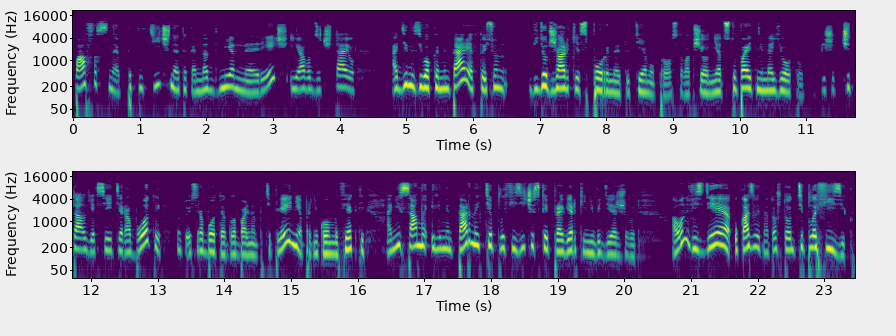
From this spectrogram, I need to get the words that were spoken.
пафосная, патетичная, такая надменная речь. И я вот зачитаю один из его комментариев, то есть он ведет жаркие споры на эту тему просто вообще, он не отступает ни на йоту. Пишет, читал я все эти работы, ну, то есть работы о глобальном потеплении, о парниковом эффекте, они самой элементарной теплофизической проверки не выдерживают. А он везде указывает на то, что он теплофизик.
